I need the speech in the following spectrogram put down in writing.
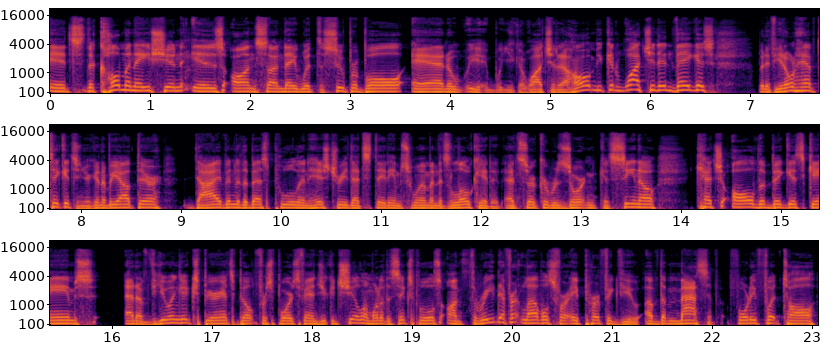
it's the culmination is on Sunday with the Super Bowl, and you can watch it at home. You can watch it in Vegas. But if you don't have tickets and you're going to be out there, dive into the best pool in history, that's Stadium Swim, and it's located at Circa Resort and Casino. Catch all the biggest games at a viewing experience built for sports fans. You can chill in one of the six pools on three different levels for a perfect view of the massive 40 foot tall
